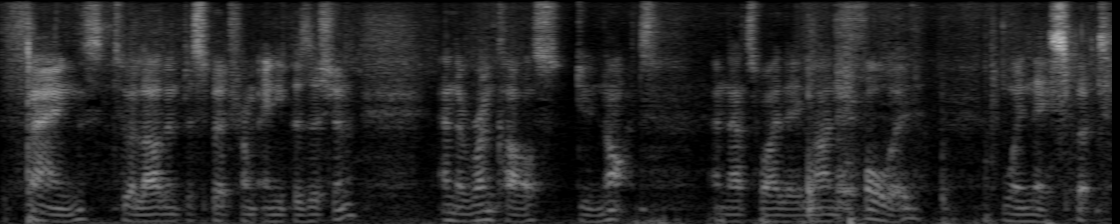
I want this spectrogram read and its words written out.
fangs to allow them to spit from any position, and the Rinkhals do not, and that's why they lunge forward when they spit.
